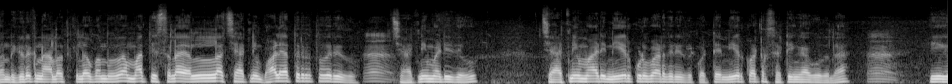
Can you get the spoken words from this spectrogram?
ಒಂದು ಗಿಡಕ್ಕೆ ನಲ್ವತ್ತು ಕಿಲೋ ಬಂದದ ಮತ್ತು ಈ ಸಲ ಎಲ್ಲ ಚಾಟ್ನಿ ಭಾಳ ಎತ್ತರ ಇರ್ತದೆ ರೀ ಇದು ಚಾಟ್ನಿ ಮಾಡಿದೆವು. ಚಾಟ್ನಿ ಮಾಡಿ ನೀರು ಕೊಡಬಾರ್ದು ರೀ ಇದು ಕೊಟ್ಟೆ. ನೀರು ಕೊಟ್ಟರೆ ಸೆಟ್ಟಿಂಗ್ ಆಗೋದಿಲ್ಲ. ಈಗ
